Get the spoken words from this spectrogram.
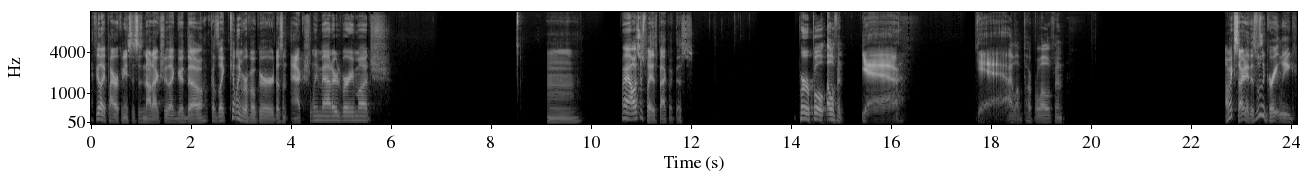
I feel like pyrokinesis is not actually that good though, because like killing Revoker doesn't actually matter very much. Hmm. Well, let's just play this back like this. Purple elephant. Yeah. Yeah, I love purple elephant. I'm excited. This was a great league.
